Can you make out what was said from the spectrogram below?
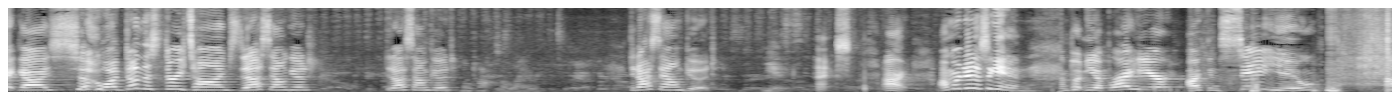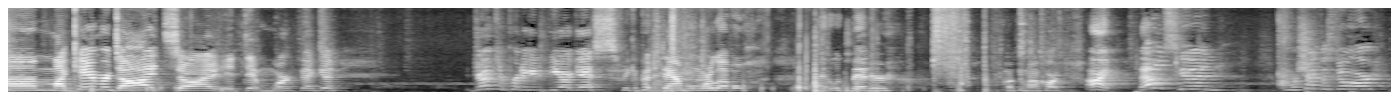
Alright guys, so I've done this three times. Did I sound good? Did I sound good? Don't talk so loud. Did I sound good? Yes. Thanks. Alright, I'm gonna do this again. I'm putting you up right here. I can see you. Um, my camera died, so I, it didn't work that good. The drums are pretty good view, I guess. We can put it down one more level. Make it look better. Pokemon card. Alright, that looks good. I'm gonna shut this door.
